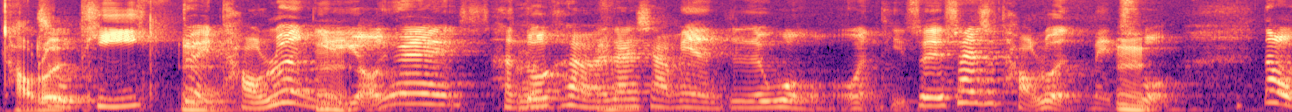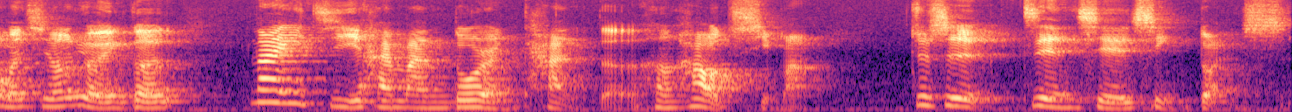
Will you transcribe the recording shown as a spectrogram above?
讨论。主题，对，讨论也有，因为很多客人会在下面就是问我们问题，所以算是讨论，没错。那我们其中有一个那一集还蛮多人看的，很好奇嘛，就是间歇性断食。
